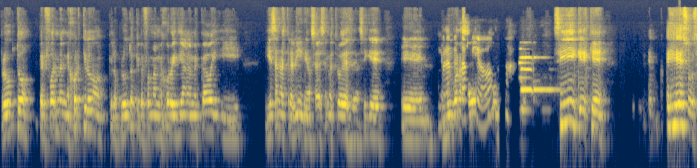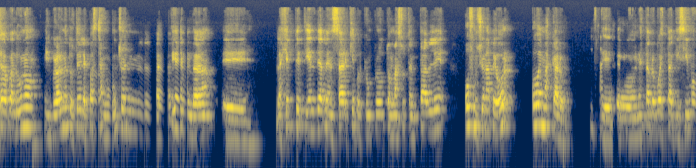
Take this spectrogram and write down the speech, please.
productos performen mejor que, lo, que, los productos que performan mejor hoy día en el mercado y, y, esa es nuestra línea, o sea, ese es nuestro desde. Así que eh, es muy bueno desafío. Sí, que es que es eso, o sea, cuando uno, y probablemente a ustedes les pasa mucho en la tienda, eh, la gente tiende a pensar que porque un producto es más sustentable o funciona peor o es más caro. Eh, pero en esta propuesta quisimos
